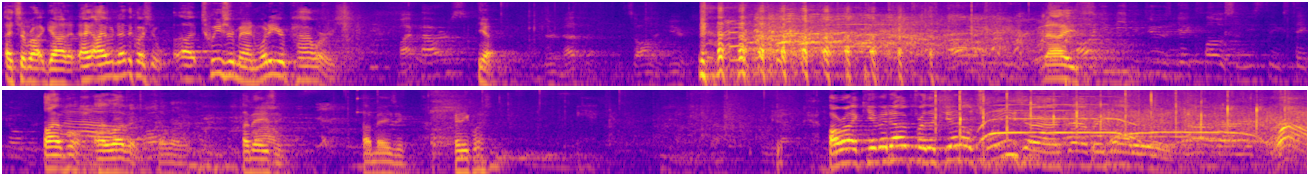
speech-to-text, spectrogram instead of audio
That's a right. Got it. I, I have another question. Uh, Tweezer man, what are your powers? My powers? Yeah. They're nothing. It's all in here. Nice. All you need to do is get close and these things take over. I, will. I love it. I love it. Amazing. Amazing. Any questions? All right, give it up for the gentle tweezers, everybody. Wow.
